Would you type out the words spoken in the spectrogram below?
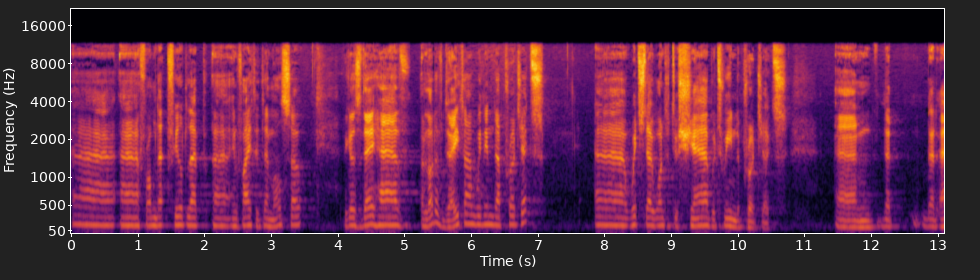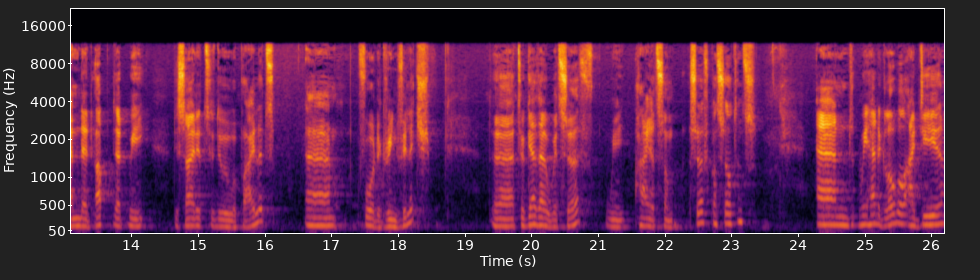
uh, uh, from that field lab, uh, invited them also, because they have a lot of data within their projects, which they wanted to share between the projects. And that, that ended up that we decided to do a pilot um, for the Green Village. Uh, together with SURF, we hired some SURF consultants, and we had a global idea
